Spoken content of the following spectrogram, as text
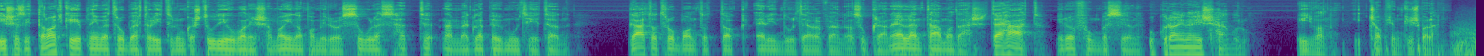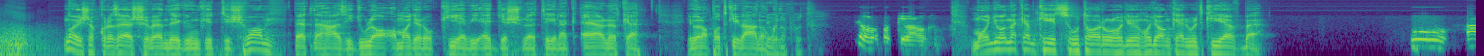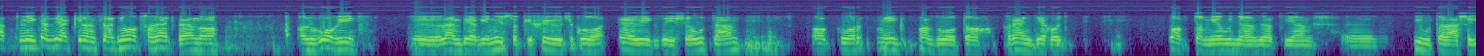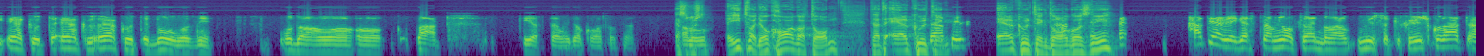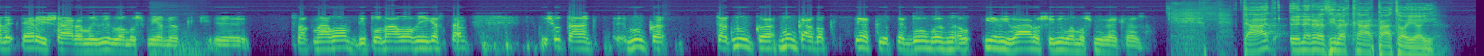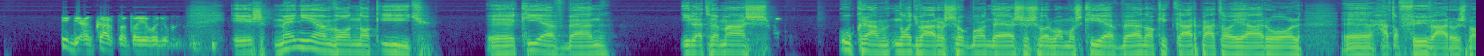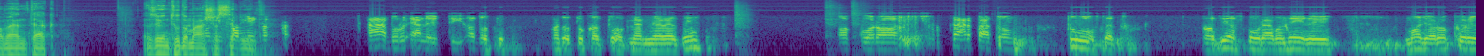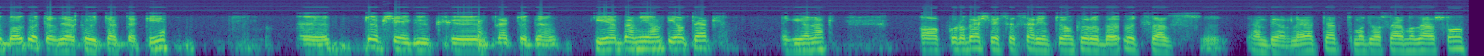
és ez itt a nagykép, német Robertel itt ülünk a stúdióban, és a mai nap, amiről szó lesz, hát nem meglepő múlt héten. Gátot robbantottak, elindult elven az ukrán ellentámadás. Tehát, miről fogunk beszélni? Ukrajna és háború. Így van, így csapjunk is bele. No és akkor az első vendégünk itt is van, Petneházi Gyula, a Magyarok Kievi Egyesületének elnöke. Jó napot kívánok! Jó napot! Jó napot kívánok! Mondjon nekem két szót arról, hogy ön hogyan került Kievbe. Ó, hát még 1981-ben a, a Lvovi Lembergi Műszaki Főiskola elvégzése után, akkor még az volt a rendje, hogy kaptam ilyen úgynevezett ilyen kiutalásig, elküldte, elküldte, elküldte dolgozni oda, ahol a, a párt kérte, hogy akartok. Ezt most itt vagyok, hallgatom, tehát elküldték, tehát én, elküldték dolgozni. Hát, hát elvégeztem 81-ben a műszaki főiskolát, erős áramú villamos mérnök szakmával, diplomával végeztem, és utána munka, tehát munka, munkába elküldtek dolgozni a Évi városi villamos művekhez. Tehát ön eredetileg kárpátaljai? Igen, kárpátaljai vagyok. És mennyien vannak így Kievben, illetve más ukrán nagyvárosokban, de elsősorban most Kievben, akik Kárpátaljáról hát a fővárosba mentek. Az ön tudomása hát, szerint. A háború előtti adatok, adatokat tudok megnevezni, akkor a Kárpáton túl, tehát a diaszporában élő magyarok körülbelül 5000 könyvet tettek ki. Többségük legtöbben Kievben éltek, meg élnek. Akkor a becslések szerint olyan körülbelül 500 ember lehetett magyar származásról.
